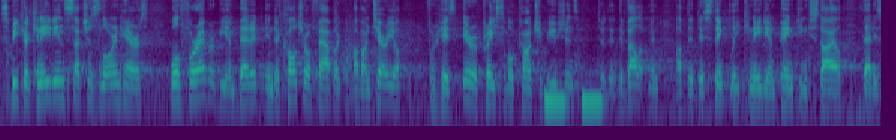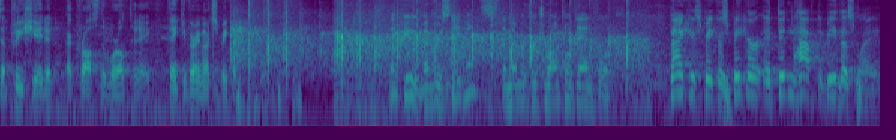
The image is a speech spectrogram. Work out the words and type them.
Speaker, Canadians such as Lawren Harris will forever be embedded in the cultural fabric of Ontario for his irreplaceable contributions to the development of the distinctly Canadian painting style that is appreciated across the world today. Thank you very much, Speaker. Thank you. Member statements. The member for Toronto, Danforth. Thank you, Speaker. Speaker, it didn't have to be this way.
